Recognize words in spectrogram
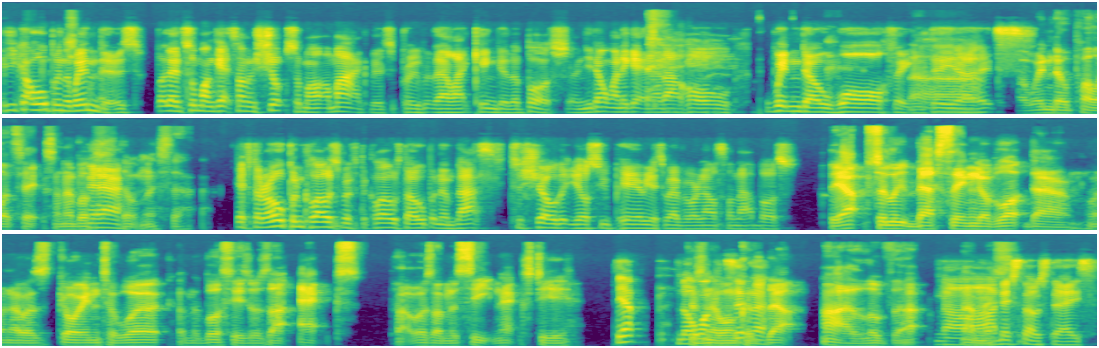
you got to open the windows, but then someone gets on and shuts them automatically to prove that they're like king of the bus, and you don't want to get into that whole window war thing, do you? Ah, It's A window politics on a bus. Yeah. Don't miss that. if they're open, close them. If they're closed, open them. That's to show that you're superior to everyone else on that bus. The absolute best thing of lockdown when I was going to work on the buses was that X that was on the seat next to you. Yep, no one can sit there. that. I love that. No, I I miss- miss those days.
